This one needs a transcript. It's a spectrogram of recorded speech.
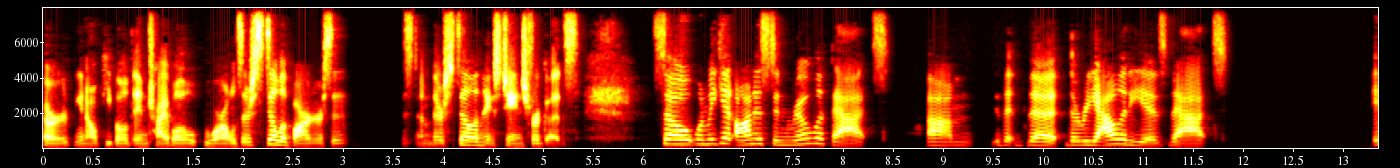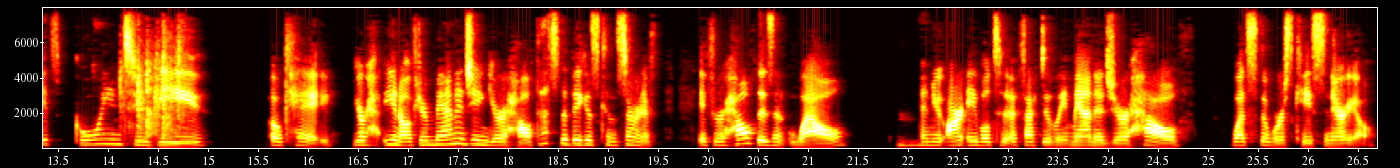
or, you know, people in tribal worlds, there's still a barter system. There's still an exchange for goods. So when we get honest and real with that, um, the, the the reality is that it's going to be okay. You're you know if you're managing your health, that's the biggest concern. If if your health isn't well and you aren't able to effectively manage your health, what's the worst case scenario?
